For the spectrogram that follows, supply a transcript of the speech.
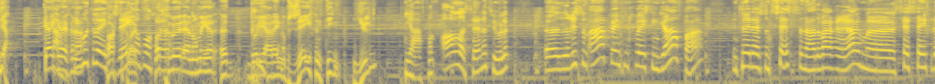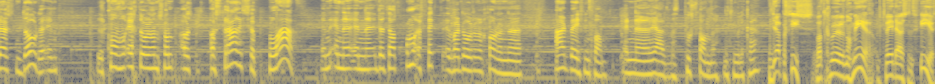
Ja, Kijk nou, er even naar. moeten we even Hartstikke delen op. Wat gebeurde er nog meer uh, door de jaren heen op 17 juli? Ja, van alles hè, natuurlijk. Uh, er is een aardbeving geweest in Java in 2006. Nou, er waren ruim uh, 6.000, 7.000 doden. En dat kwam echt door zo'n Australische plaat. En, en, en dat had allemaal effect, waardoor er gewoon een aardbeving kwam. En ja, dat was toestanden natuurlijk, hè? Ja, precies. Wat gebeurde er nog meer op 2004?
